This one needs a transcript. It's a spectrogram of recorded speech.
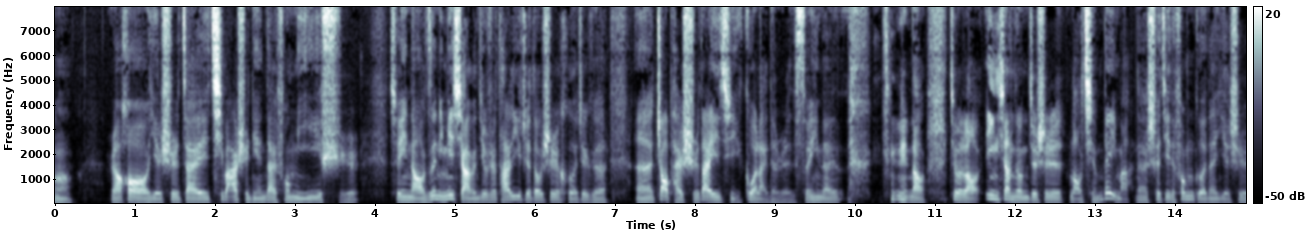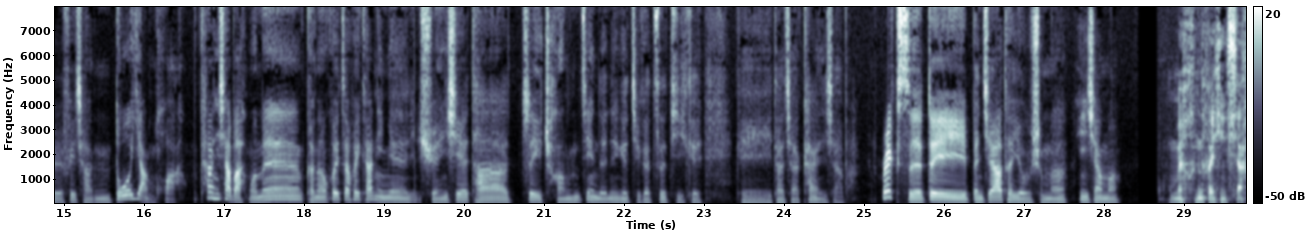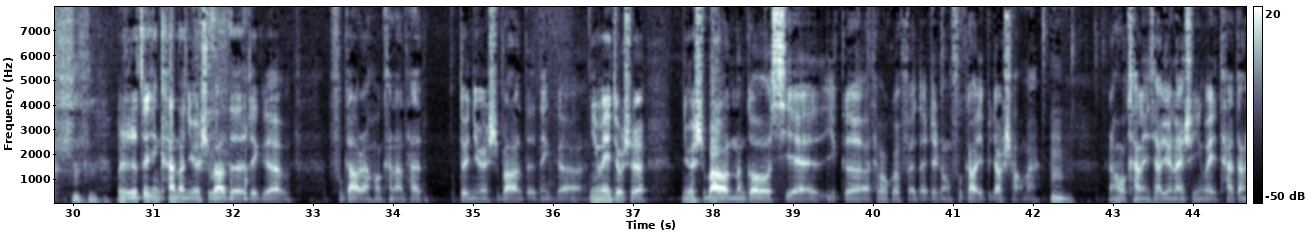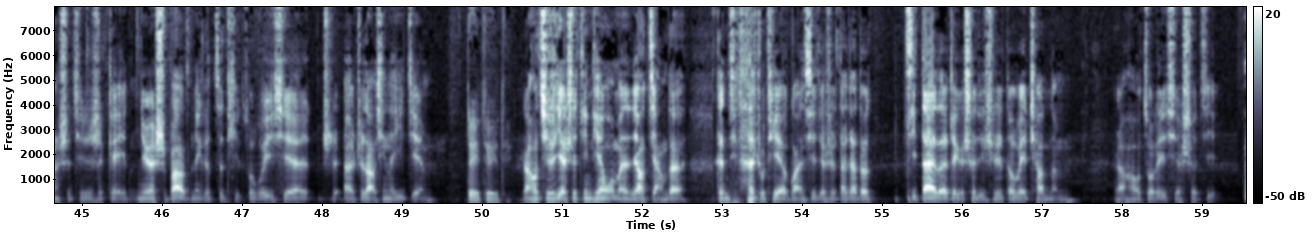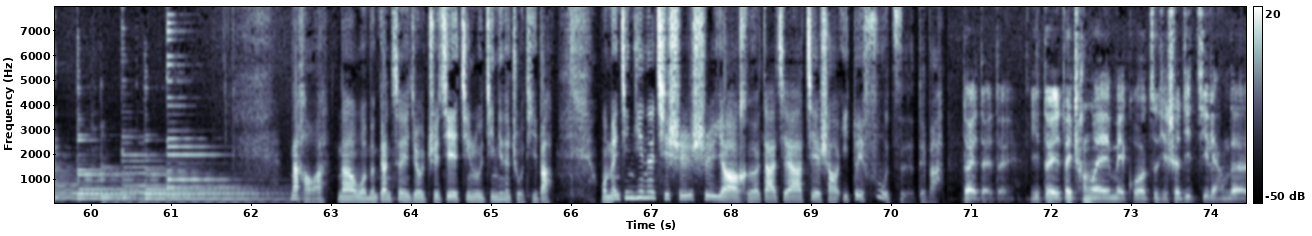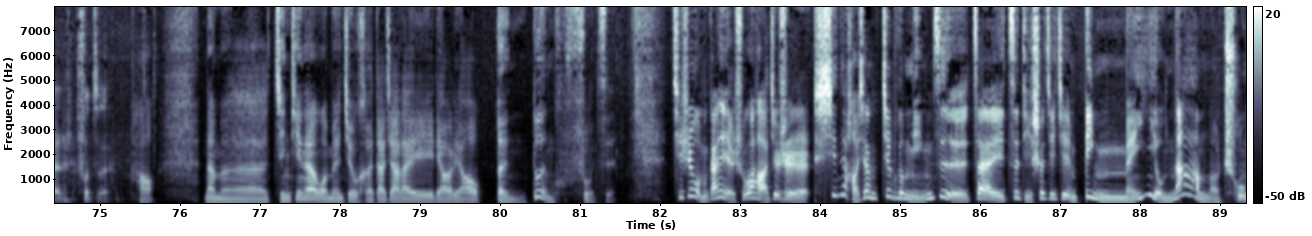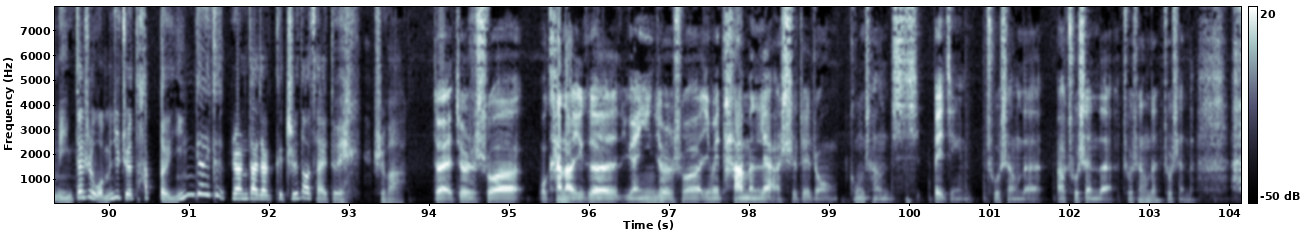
嗯。然后也是在七八十年代风靡一时，所以脑子里面想的就是他一直都是和这个呃照牌时代一起过来的人，所以呢，脑就老印象中就是老前辈嘛。那设计的风格呢也是非常多样化。看一下吧，我们可能会在会刊里面选一些他最常见的那个几个字体给给大家看一下吧。Rex 对本杰阿特有什么印象吗？我没有很多印象，我只是最近看到《纽约时报》的这个讣告，然后看到他对《纽约时报》的那个，因为就是《纽约时报》能够写一个 typographer 的这种讣告也比较少嘛，嗯，然后我看了一下，原来是因为他当时其实是给《纽约时报》那个字体做过一些指呃指导性的意见，对对对，然后其实也是今天我们要讲的，跟今天的主题也有关系，就是大家都几代的这个设计师都被 Cheltenham。然后做了一些设计。那好啊，那我们干脆就直接进入今天的主题吧。我们今天呢，其实是要和大家介绍一对父子，对吧？对对对，一对被称为美国字体设计脊梁的父子。好，那么今天呢，我们就和大家来聊聊本顿父子。其实我们刚才也说哈，就是现在好像这个名字在字体设计界并没有那么出名，但是我们就觉得它本应该更让大家更知道才对，是吧？对，就是说。我看到一个原因，就是说，因为他们俩是这种工程背景出生的啊，出身的，出生的，出身的，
